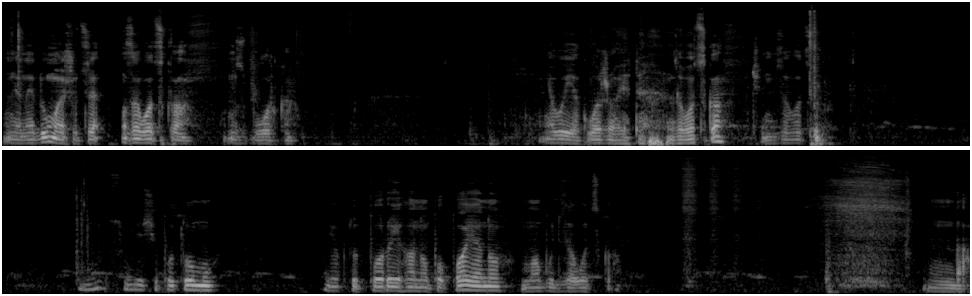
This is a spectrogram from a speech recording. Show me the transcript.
Я не думаю, що це заводська зборка. А ви як вважаєте? Заводська чи не заводська? Ну, судячи по тому, як тут поригано, попаяно, мабуть, заводська. Да.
